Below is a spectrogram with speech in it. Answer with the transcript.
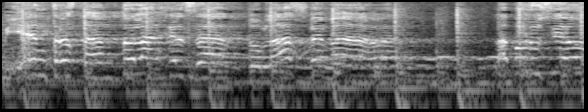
Mientras tanto el ángel santo blasfemaba la polución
